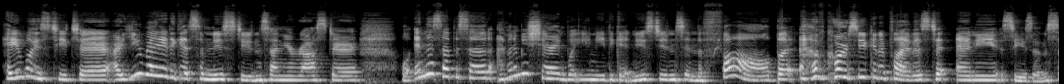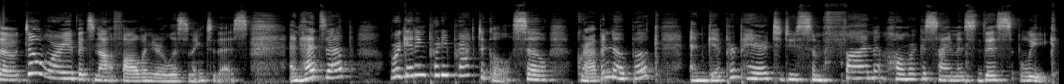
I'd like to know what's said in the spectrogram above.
Hey, voice teacher, are you ready to get some new students on your roster? Well, in this episode, I'm going to be sharing what you need to get new students in the fall, but of course, you can apply this to any season. So don't worry if it's not fall when you're listening to this. And heads up, we're getting pretty practical. So grab a notebook and get prepared to do some fun homework assignments this week.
